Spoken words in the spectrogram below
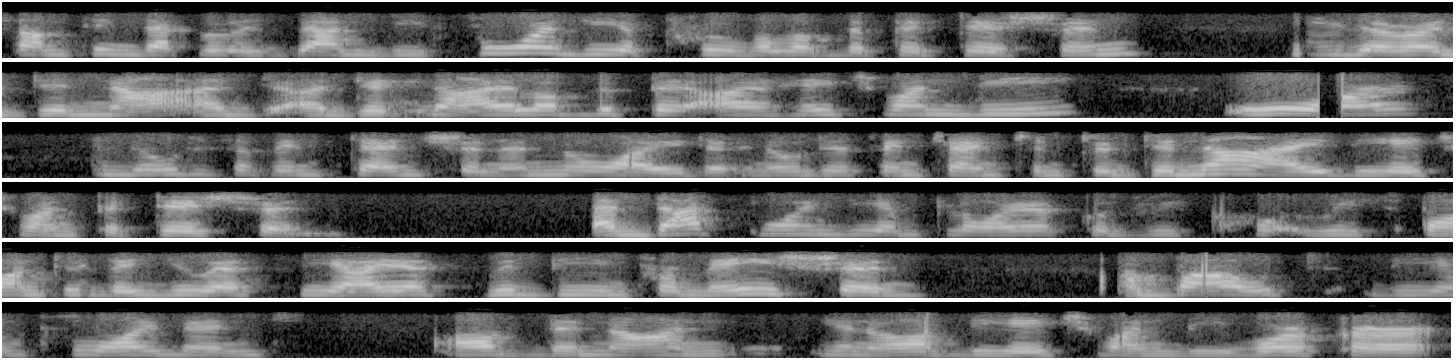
something that was done before the approval of the petition, either a, deni- a denial of the uh, H-1B or a notice of intention, a a notice of intention to deny the H-1 petition. At that point, the employer could rec- respond to the USCIS with the information about the employment of the non, you know, of the H-1B worker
